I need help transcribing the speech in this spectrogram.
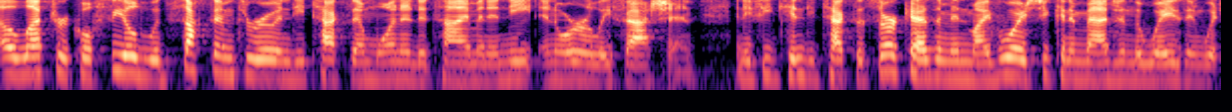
electrical field would suck them through and detect them one at a time in a neat and orderly fashion. And if you can detect the sarcasm in my voice, you can imagine the ways in which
